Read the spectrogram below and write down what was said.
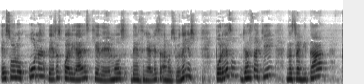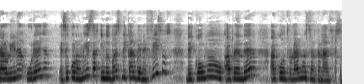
es solo una de esas cualidades que debemos de enseñarles a nuestros niños. Por eso ya está aquí nuestra invitada Carolina Ureña, es economista y nos va a explicar beneficios de cómo aprender a controlar nuestras ganancias.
